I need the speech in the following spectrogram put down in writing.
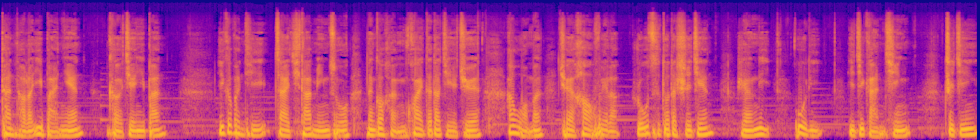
探讨了一百年，可见一斑。一个问题在其他民族能够很快得到解决，而我们却耗费了如此多的时间、人力、物力以及感情，至今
